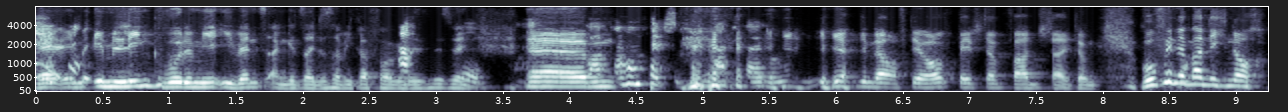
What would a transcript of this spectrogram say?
Ja, im, im, Link wurde mir Events angezeigt, das habe ich gerade vorgelesen. Deswegen. Oh, ähm, auf der Homepage der Veranstaltung. ja, genau, auf der Homepage der Veranstaltung. Wo findet man dich noch?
